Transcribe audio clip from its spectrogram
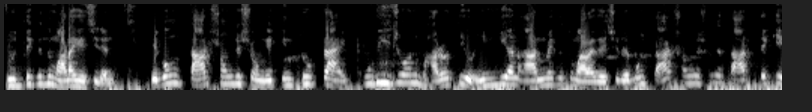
যুদ্ধে কিন্তু মারা গেছিলেন এবং তার সঙ্গে সঙ্গে কিন্তু প্রায় কুড়ি জন ভারতীয় ইন্ডিয়ান আর্মি কিন্তু মারা গেছিল এবং তার সঙ্গে সঙ্গে তার থেকে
